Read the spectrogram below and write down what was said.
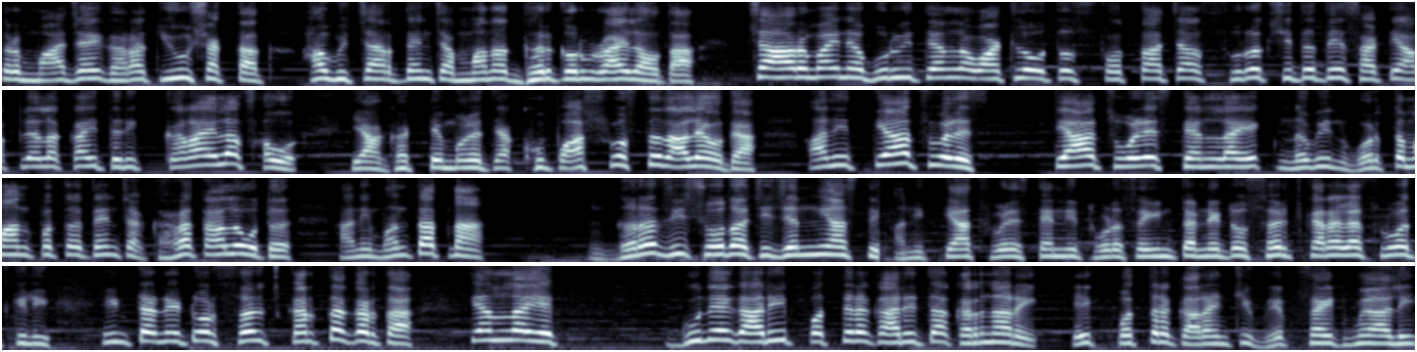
तर माझ्याही घरात येऊ शकतात हा विचार त्यांच्या मनात घर करून राहिला होता. चार महिन्यापूर्वी त्यांना वाटलं होतं स्वतःच्या सुरक्षिततेसाठी आपल्याला काहीतरी करायलाच हवं. या घटनेमुळे त्या खूप अस्वस्थ झाल्या होत्या आणि त्याच वेळेस त्याच वेळेस त्यांना एक नवीन वर्तमानपत्र त्यांच्या घरात आलं होतं. आणि म्हणतात ना गरज ही शोधाची जन्नी असते. आणि त्याच वेळेस त्यांनी थोडंसं इंटरनेटवर सर्च करायला सुरुवात केली. इंटरनेटवर सर्च करता करता त्यांना एक गुन्हेगारी पत्रकारिता करणारे एक पत्रकारांची वेबसाईट मिळाली.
